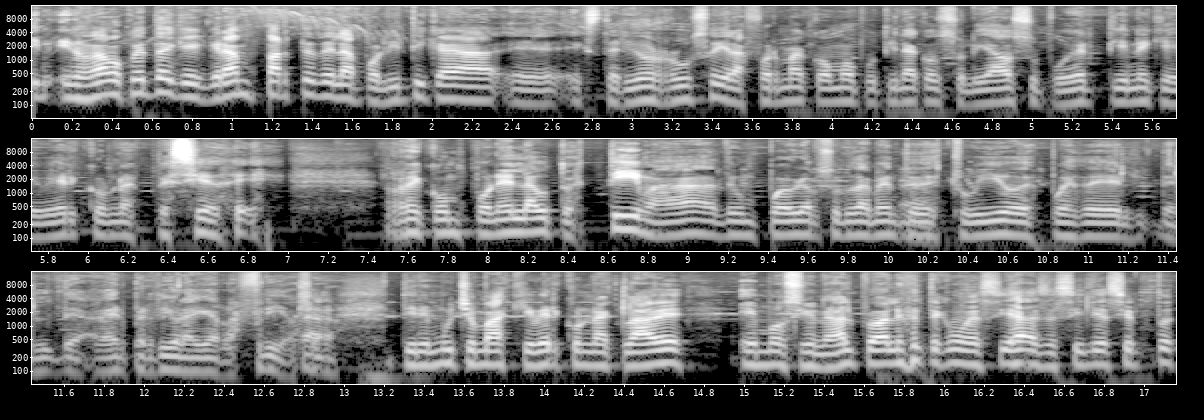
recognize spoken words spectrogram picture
y- y nos damos cuenta de que gran parte de la política eh, exterior rusa y de la forma como Putin ha consolidado su poder tiene que ver con una especie de recomponer la autoestima ¿eh? de un pueblo absolutamente Claro. destruido después de, haber perdido la Guerra Fría. O Claro. sea, tiene mucho más que ver con una clave emocional, probablemente, como decía Cecilia, ¿cierto?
